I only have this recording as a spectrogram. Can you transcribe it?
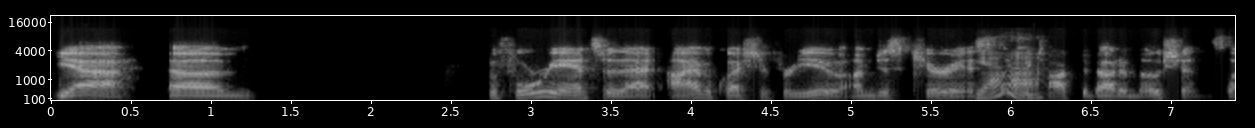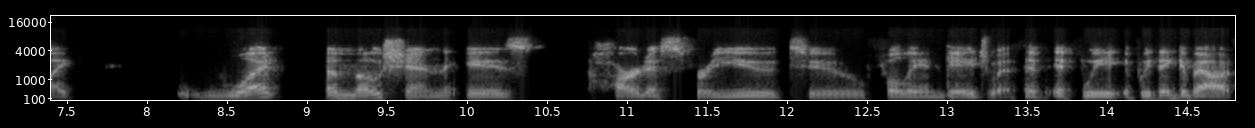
Yeah. Um, before we answer that, I have a question for you. I'm just curious. Yeah. Like you talked about emotions. Like, what emotion is hardest for you to fully engage with? If, if we if we think about,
